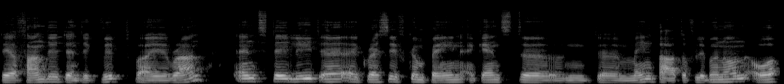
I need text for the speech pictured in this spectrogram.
They are funded and equipped by Iran, and they lead an aggressive campaign against uh, the main part of Lebanon or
